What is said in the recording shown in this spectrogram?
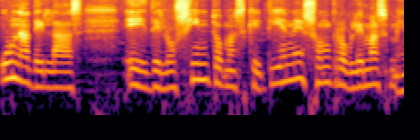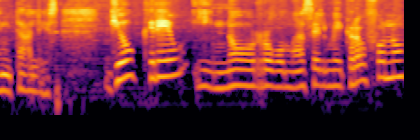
una de las eh, de los síntomas que tiene son problemas mentales. Yo creo, y no robo más el micrófono,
